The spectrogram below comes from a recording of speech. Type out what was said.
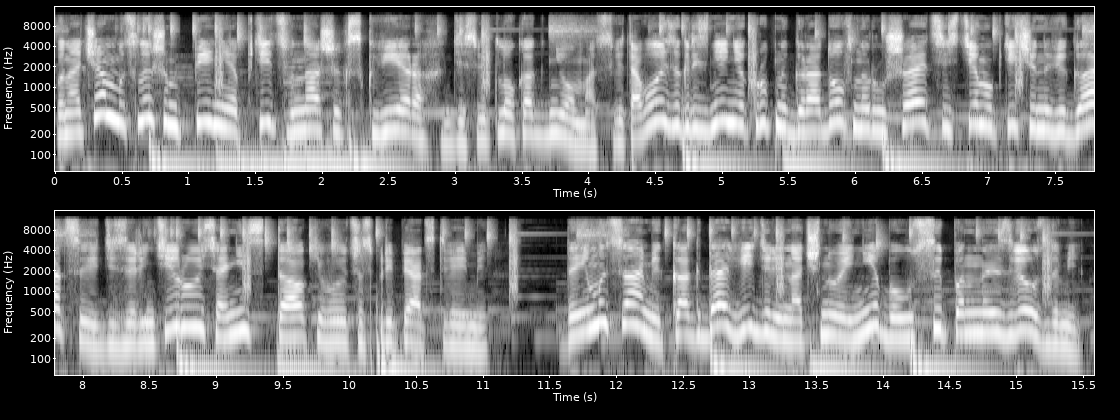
По ночам мы слышим пение птиц в наших скверах, где светло как днем, а световое загрязнение крупных городов нарушает систему птичьей навигации, дезориентируясь, они сталкиваются с препятствиями. Да и мы сами, когда видели ночное небо, усыпанное звездами –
